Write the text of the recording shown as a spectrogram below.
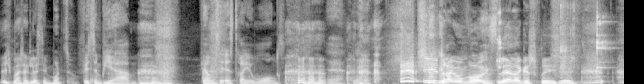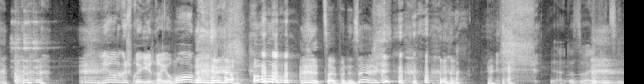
Ich mache dir gleich den Mund zu. Willst du ein Bier haben? Wir haben es ja erst 3 Uhr morgens. Eh 3 Uhr morgens Lehrergespräch. Ey. Lehrergespräche 3 Uhr morgens. Oh, Zeit für eine 6. Ja, das war echt witzig.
